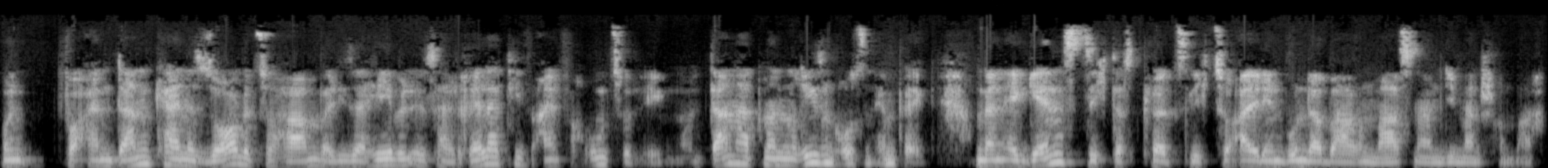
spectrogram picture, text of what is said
und vor allem dann keine Sorge zu haben, weil dieser Hebel ist halt relativ einfach umzulegen. Und dann hat man einen riesengroßen Impact. Und dann ergänzt sich das plötzlich zu all den wunderbaren Maßnahmen, die man schon macht.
